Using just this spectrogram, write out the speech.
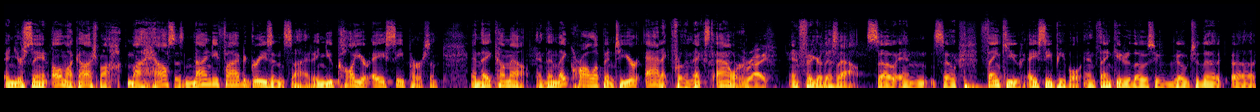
And you're saying, Oh my gosh, my, my house is 95 degrees inside. And you call your AC person and they come out and then they crawl up into your attic for the next hour. Right. And figure this out. So, and so thank you, AC people. And thank you to those who go to the, uh,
